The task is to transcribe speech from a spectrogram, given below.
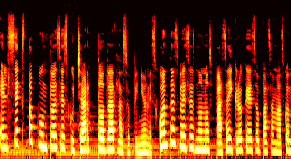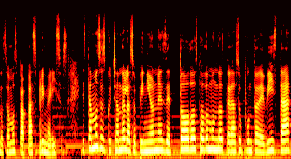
El sexto punto es escuchar todas las opiniones. ¿Cuántas veces no nos pasa? Y creo que eso pasa más cuando somos papás primerizos. Estamos escuchando las opiniones de todos, todo mundo te da su punto de vista,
